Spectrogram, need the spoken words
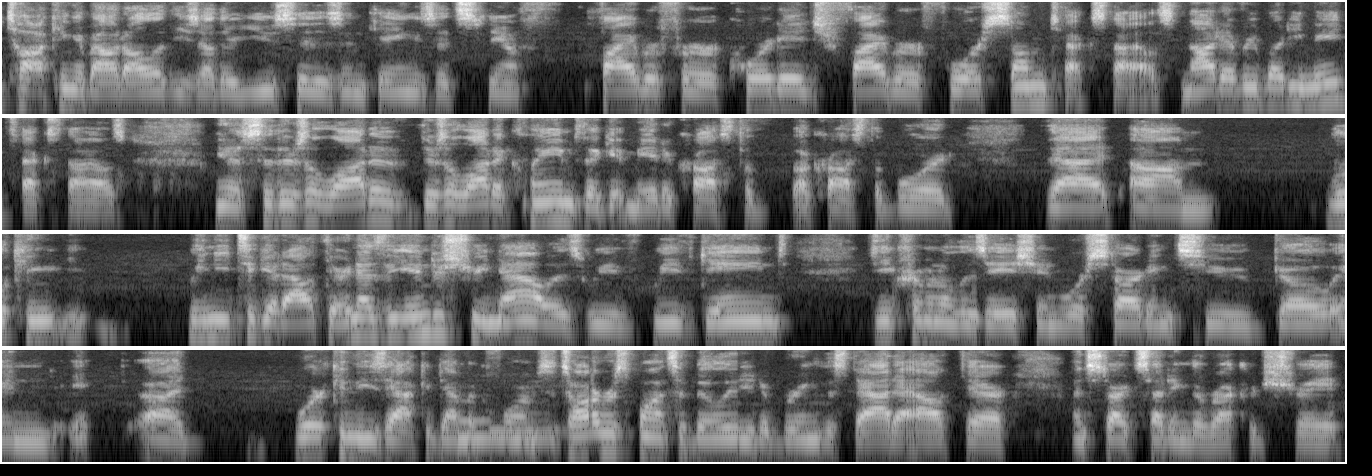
talking about all of these other uses and things, it's you know fiber for cordage, fiber for some textiles. Not everybody made textiles, you know. So there's a lot of there's a lot of claims that get made across the across the board that um, looking we need to get out there. And as the industry now, as we've we've gained decriminalization, we're starting to go and uh, work in these academic forums. It's our responsibility to bring this data out there and start setting the record straight.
